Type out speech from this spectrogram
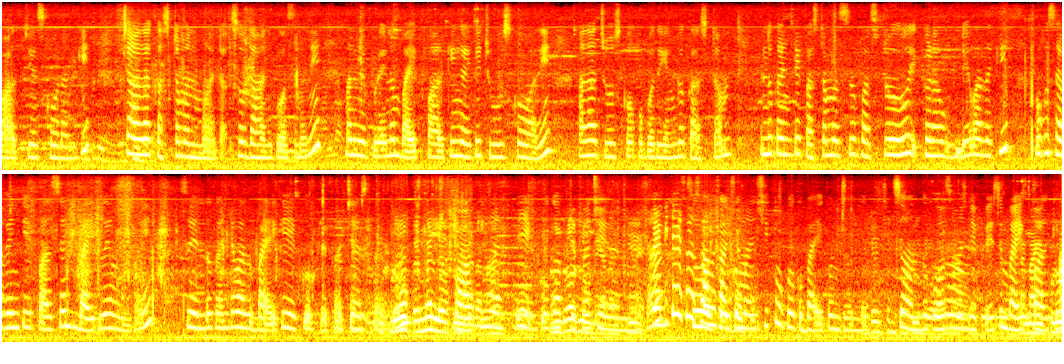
పార్క్ చేసుకోవడానికి చాలా కష్టం అనమాట సో దానికోసమని మనం ఎప్పుడైనా బైక్ పార్కింగ్ అయితే చూసుకోవాలి. అలా చూసుకోకపోతే కనుక కష్టం. ఎందుకంటే కస్టమర్స్ ఫస్ట్ ఇక్కడ ఉండే వాళ్ళకి ఒక సెవెంటీ పర్సెంట్ బైక్లే ఉంటాయి. సో ఎందుకంటే వాళ్ళు బైక్ ఎక్కువ ప్రిఫర్ చేస్తారు వాకింగ్ అంటే ఎక్కువగా ప్రిఫర్ చేయాలన్నమాట సో ఒక్కొక్క మనిషికి ఒక్కొక్క బైక్ ఉంటుంది సో అందుకోసం అని చెప్పేసి బైక్ పార్కింగ్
